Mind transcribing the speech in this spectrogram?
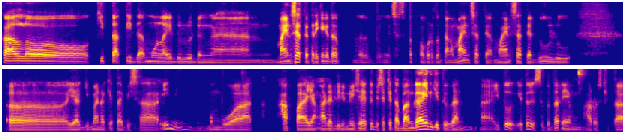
kalau kita tidak mulai dulu dengan mindset ya tadi kita eh, sempat ngobrol tentang mindset ya mindsetnya dulu eh ya gimana kita bisa ini membuat apa yang ada di Indonesia itu bisa kita banggain gitu kan nah itu itu sebenarnya yang harus kita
